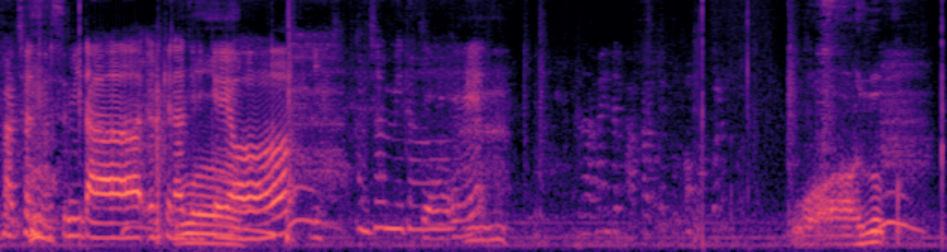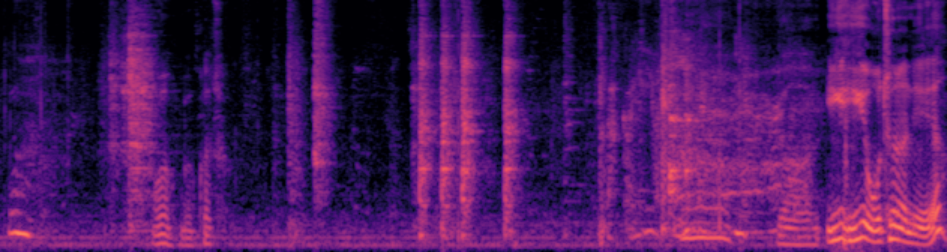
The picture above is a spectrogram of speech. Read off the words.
반찬이 왔습니다. 이렇게 놔드릴게요. 감사합니다. 예. 와, 이거. 와, 몇 가지. 막걸리요. 야, 이게, 이게 5천 원이에요?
